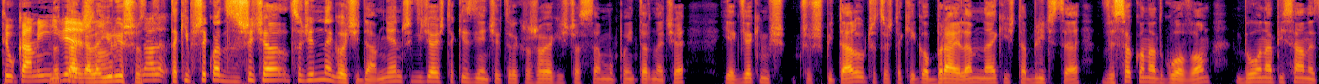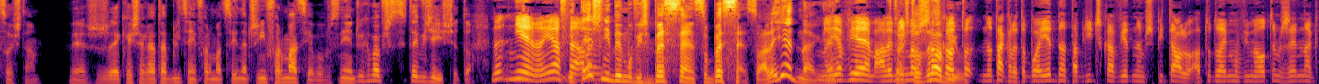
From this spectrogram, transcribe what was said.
tyłkami No i wiesz. tak, ale no. Juliusz, No ale- taki przykład z życia codziennego ci dam. Nie wiem, czy widziałeś takie zdjęcie, które krążyło jakiś czas temu po internecie, jak w jakimś, czy w szpitalu, czy coś takiego, braillem na jakiejś tabliczce, wysoko nad głową, było napisane coś tam. Wiesz, że jakaś taka tablica informacyjna, czy informacja po prostu. Nie wiem, czy chyba wszyscy tutaj widzieliście to. No nie, no jasne. I ale... też niby mówisz bez sensu, bez sensu, ale jednak, No nie? ja wiem, ale Ktoś mimo to wszystko, zrobił. to, no tak, ale to była jedna tabliczka w jednym szpitalu, a tutaj mówimy o tym, że jednak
